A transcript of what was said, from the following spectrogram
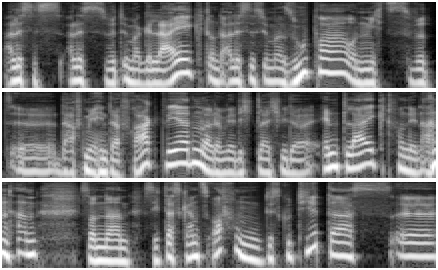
Alles ist, alles wird immer geliked und alles ist immer super und nichts wird, äh, darf mehr hinterfragt werden, weil dann werde ich gleich wieder entliked von den anderen, sondern seht das ganz offen, diskutiert das, äh,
